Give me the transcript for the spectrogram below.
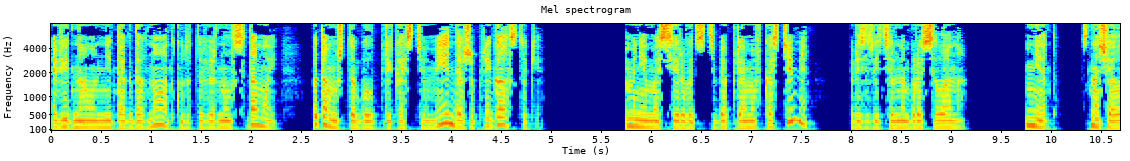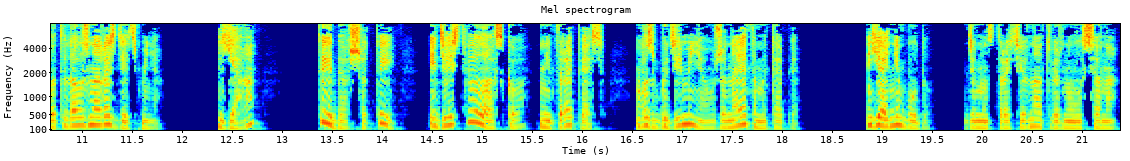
Видно, он не так давно откуда-то вернулся домой, потому что был при костюме и даже при галстуке. «Мне массировать тебя прямо в костюме?» — презрительно бросила она. «Нет, сначала ты должна раздеть меня». «Я?» «Ты, Даша, ты. И действуй ласково, не торопясь. Возбуди меня уже на этом этапе». «Я не буду», — демонстративно отвернулась она.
